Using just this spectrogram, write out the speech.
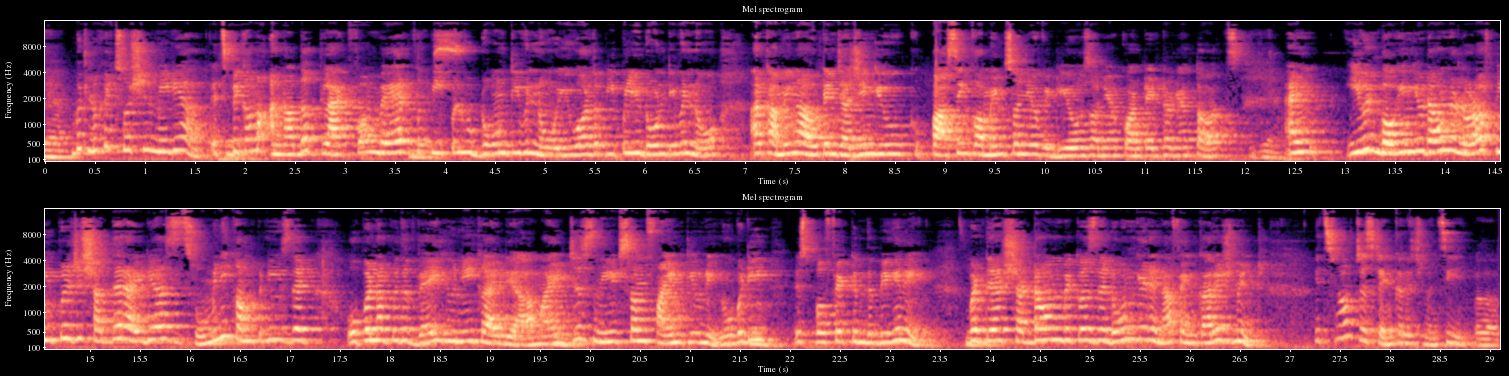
Yeah. But look at social media. It's become another platform where the people who don't even know you or the people you don't even know are coming out and judging you, passing comments on your videos, on your content, on your thoughts. Yeah. And even bogging you down, a lot of people just shut their ideas. So many companies that open up with a very unique idea might just need some fine tuning. Nobody is perfect in the beginning, but they're shut down because they don't get enough encouragement. It's not just encouragement. See, uh,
